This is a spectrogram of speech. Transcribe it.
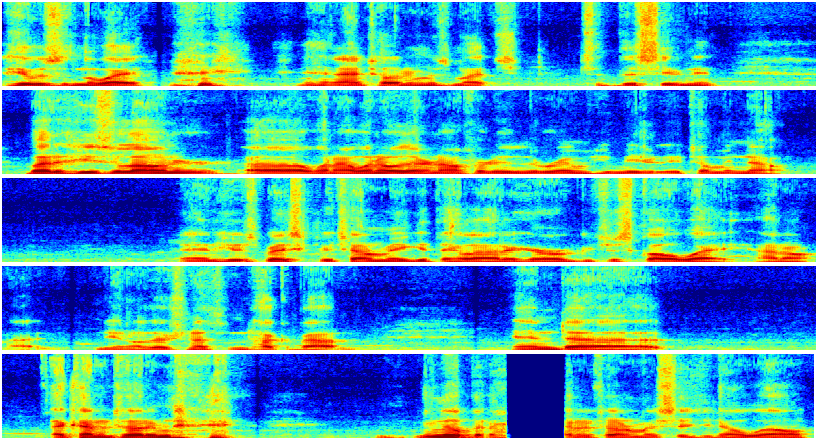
he was in the way, and I told him as much this evening. But he's a loner. Uh, when I went over there and offered him the room, he immediately told me no and he was basically telling me get the hell out of here or just go away. I don't, I, you know, there's nothing to talk about. And uh, I kind of told him a little bit. Kind I told him, I said, you know, well,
